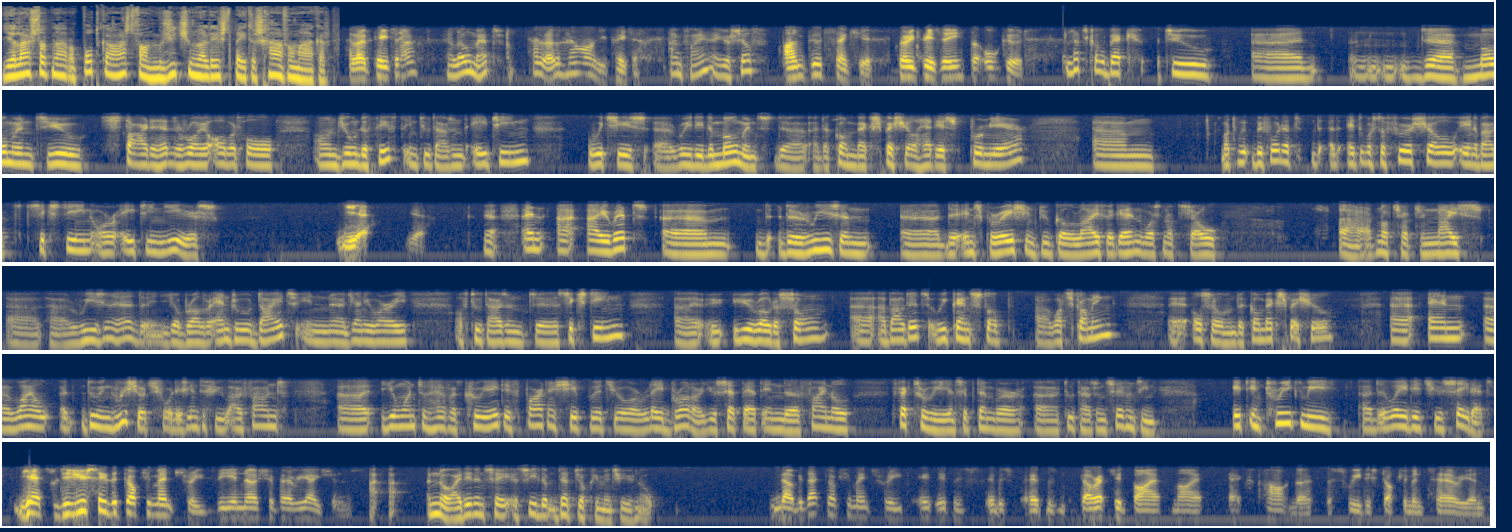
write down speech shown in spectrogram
Je luistert naar een podcast van muziekjournalist Peter Schavenmaker. Hello, Peter. Hello, Matt. Hello, how are you, Peter? I'm fine. And yourself? I'm good, thank you. Very busy, but all good. Let's go back to uh, the moment you started at the Royal Albert Hall on June the 5th in 2018, which is uh, really the moment the, uh, the comeback special had its premiere. Um, but before that, it was the first show in about 16 or 18 years. Yeah, yeah. Yeah, and I, I read um, the, the reason, uh, the inspiration to go live again was not so, uh, not such a nice uh, uh, reason. eh? The, your brother Andrew died in uh, January of 2016. Uh, you, you wrote a song uh, about it. We can't stop uh, what's coming. Uh, also on the comeback special. Uh, and uh, while uh, doing research for this interview, I found uh, you want to have a creative partnership with your late brother. You said that in the final factory in September uh, 2017. It intrigued me uh, the way that you say that. Yes, did you see the documentary, The Inertia Variations? I, I, no, I didn't say see the, that documentary. No. No, but that documentary, it, it was it was it was directed by my ex-partner, the Swedish documentarian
